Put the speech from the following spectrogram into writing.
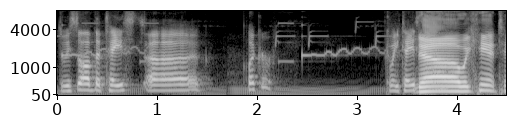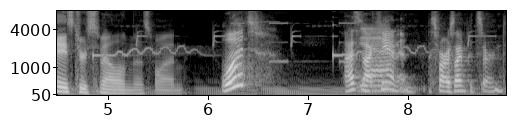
Do we still have the taste uh, clicker? Can we taste? No, we can't taste or smell in this one. What? That's not canon, as far as I'm concerned.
